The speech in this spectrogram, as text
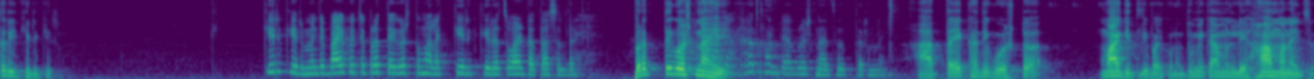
तरी किरकिर. किरकिर म्हणजे बायकोची प्रत्येक गोष्ट तुम्हाला किरकिरच वाटत असेल तर. प्रत्येक गोष्ट नाही. माझ्याकडे कोणत्या प्रश्नाचं उत्तर नाही. आता एखादी गोष्ट मागितली बायकोनं. तुम्ही काय म्हणले? हा म्हणायचं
